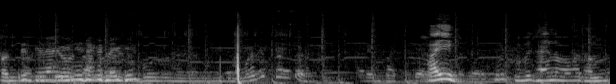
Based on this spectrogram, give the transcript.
पंक्ती दिल्या आई तुम्ही खाय ना बाबा थांब ना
